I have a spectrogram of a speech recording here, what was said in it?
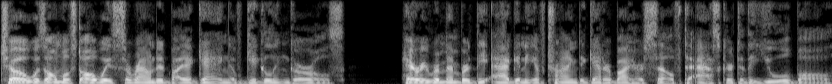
Cho was almost always surrounded by a gang of giggling girls. Harry remembered the agony of trying to get her by herself to ask her to the Yule Ball.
